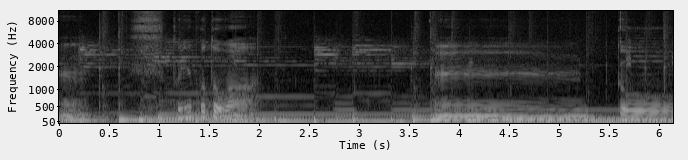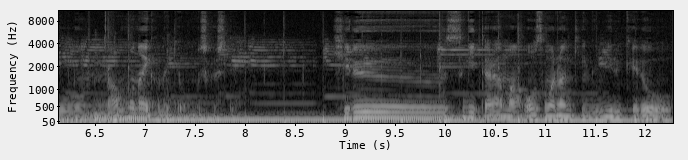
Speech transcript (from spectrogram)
うん。ということは昼過ぎたらまあ王様ランキング見るけど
